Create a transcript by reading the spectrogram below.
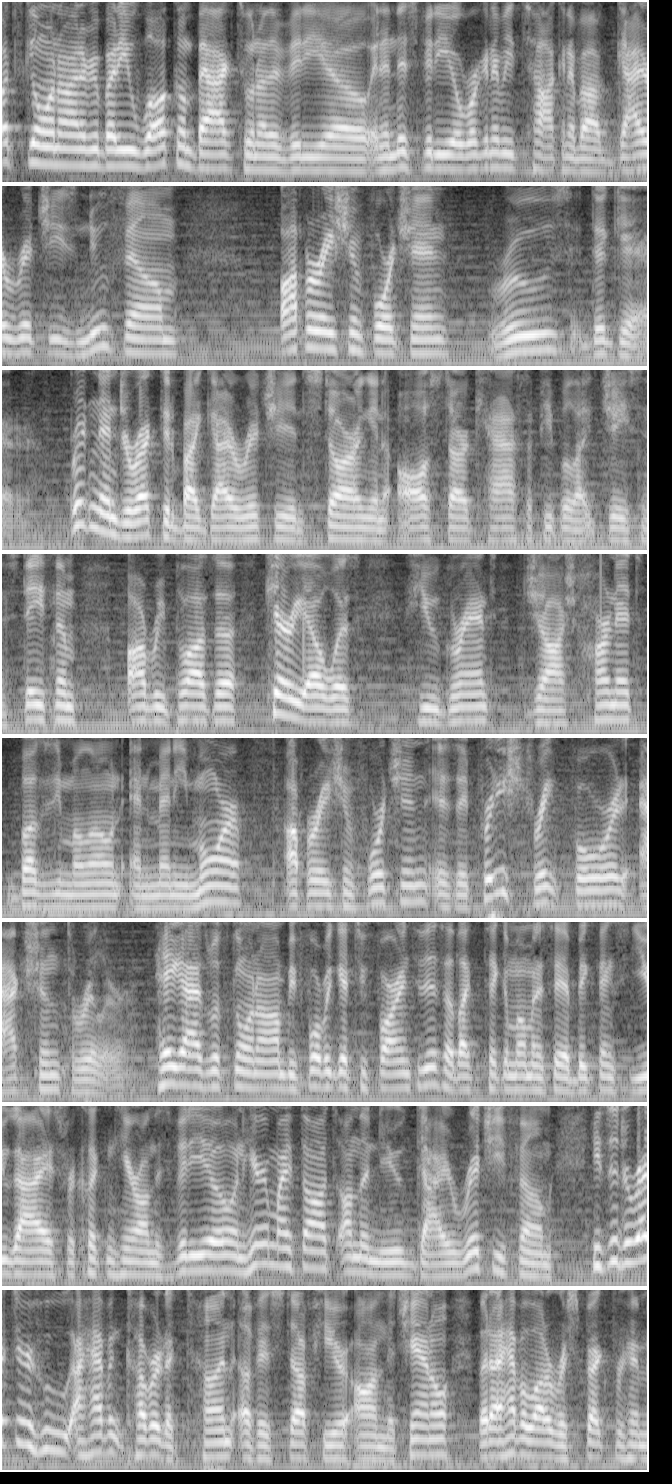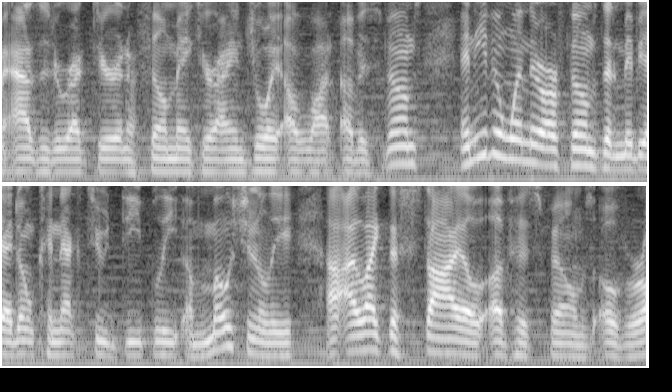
What's going on everybody? Welcome back to another video and in this video we're going to be talking about Guy Ritchie's new film Operation Fortune Ruse de Guerre. Written and directed by Guy Ritchie and starring an all-star cast of people like Jason Statham, Aubrey Plaza, Cary Elwes, Hugh Grant, Josh Hartnett, Bugzy Malone, and many more, Operation Fortune is a pretty straightforward action thriller. Hey guys, what's going on? Before we get too far into this, I'd like to take a moment and say a big thanks to you guys for clicking here on this video and hearing my thoughts on the new Guy Ritchie film. He's a director who I haven't covered a ton of his stuff here on the channel, but I have a lot of respect for him as a director and a filmmaker. I enjoy a lot of his films, and even when there are films that maybe I don't connect to deeply emotionally, I like the style of his films overall.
